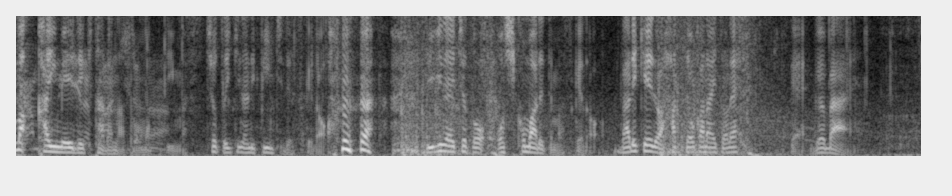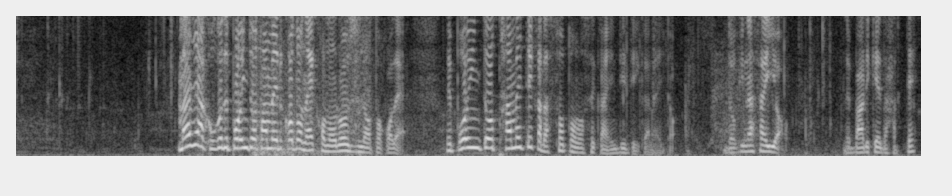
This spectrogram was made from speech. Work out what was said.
ま、解明できたらなと思っています。ちょっといきなりピンチですけど。いきなりちょっと押し込まれてますけど。バリケードは張っておかないとね。OK、グッバイ。まあ、じゃあここでポイントを貯めることね。この路地のとこで。で、ポイントを貯めてから外の世界に出ていかないと。どきなさいよ。で、バリケード張って。うん。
